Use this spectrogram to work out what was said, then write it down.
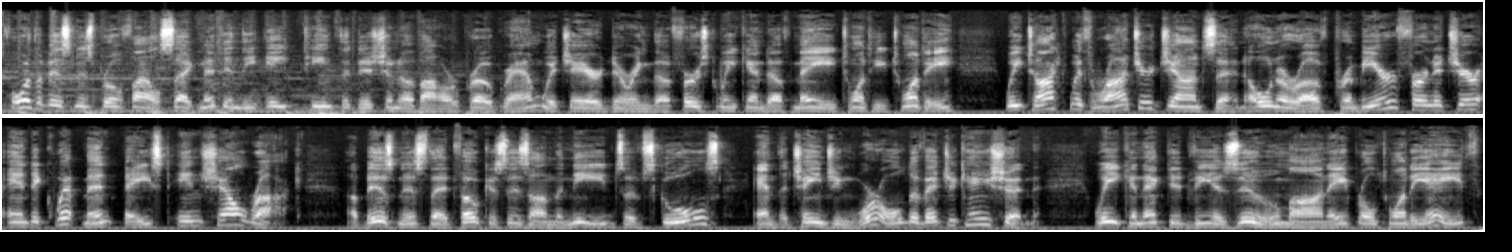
For the Business Profile segment in the 18th edition of our program, which aired during the first weekend of May 2020, we talked with Roger Johnson, owner of Premier Furniture and Equipment based in Shell Rock, a business that focuses on the needs of schools and the changing world of education. We connected via Zoom on April 28,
